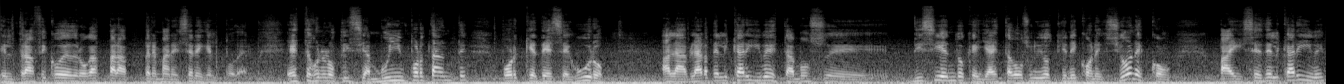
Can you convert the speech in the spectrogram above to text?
el tráfico de drogas para permanecer en el poder. Esta es una noticia muy importante porque de seguro al hablar del Caribe estamos eh, diciendo que ya Estados Unidos tiene conexiones con países del Caribe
